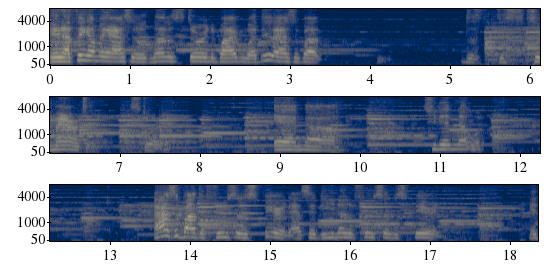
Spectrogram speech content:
And I think I may ask her another story in the Bible. But I did ask about the, the Samaritan story. And uh, she didn't know it. Asked about the fruits of the Spirit. I said, Do you know the fruits of the Spirit? And,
